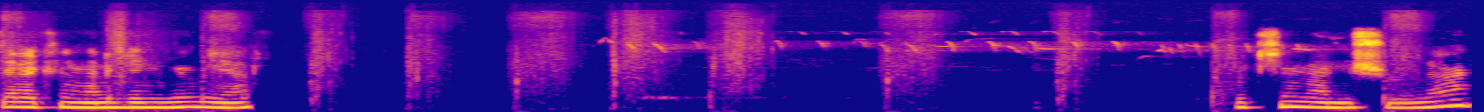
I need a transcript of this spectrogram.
Dere kenarı gibi bir yer. Bakayım ben bir şöyle.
